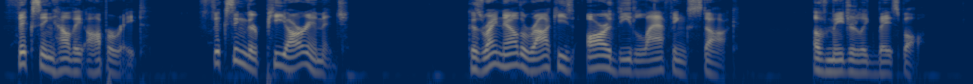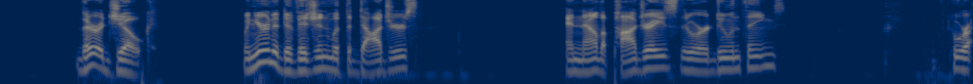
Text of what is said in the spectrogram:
Fixing how they operate. Fixing their PR image. Because right now, the Rockies are the laughing stock of Major League Baseball. They're a joke. When you're in a division with the Dodgers and now the Padres who are doing things, who are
